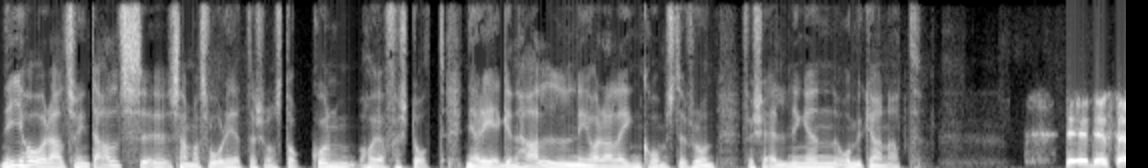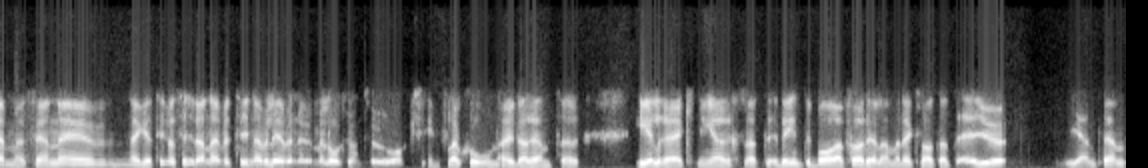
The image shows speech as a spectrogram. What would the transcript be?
ni har alltså inte alls eh, samma svårigheter som Stockholm har jag förstått. Ni har egen hall, ni har alla inkomster från försäljningen och mycket annat. Det, det stämmer. Sen eh, negativa sidan är väl när vi lever nu med lågkonjunktur och inflation, höjda räntor, elräkningar. Så att det är inte bara fördelar men det är klart att det är ju egentligen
